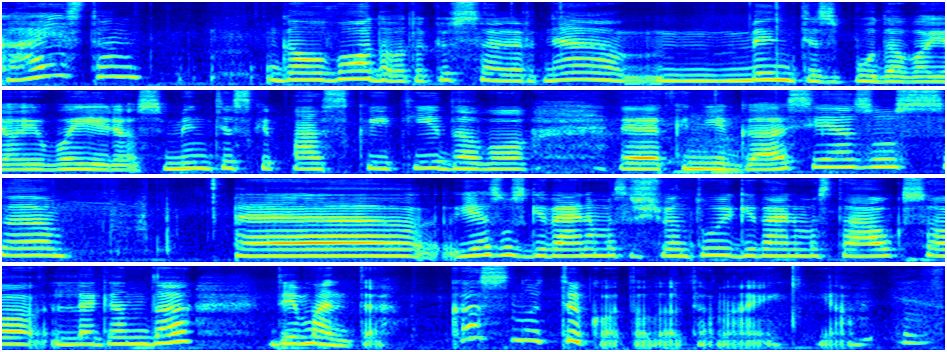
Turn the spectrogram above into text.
ką jis ten galvodavo, tokius ar ne, mintis būdavo jo įvairios. Mintis, kaip paskaitydavo e, knygas Jėzus. E, e, Jėzus gyvenimas ir šventųjų gyvenimas, ta aukso legenda, Deimante. Kas nutiko tada tenai jam? Jis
